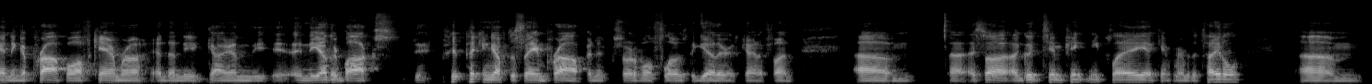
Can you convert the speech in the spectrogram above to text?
handing a prop off camera, and then the guy in the in the other box picking up the same prop, and it sort of all flows together. It's kind of fun. Um, uh, I saw a good Tim Pinkney play. I can't remember the title. Um,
